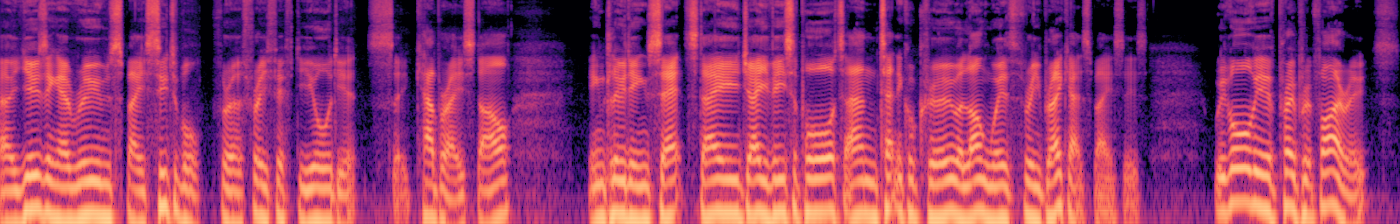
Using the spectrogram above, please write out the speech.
uh, using a room space suitable for a 350 audience, cabaret style, including set, stage, AV support, and technical crew, along with three breakout spaces, with all the appropriate fire routes,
